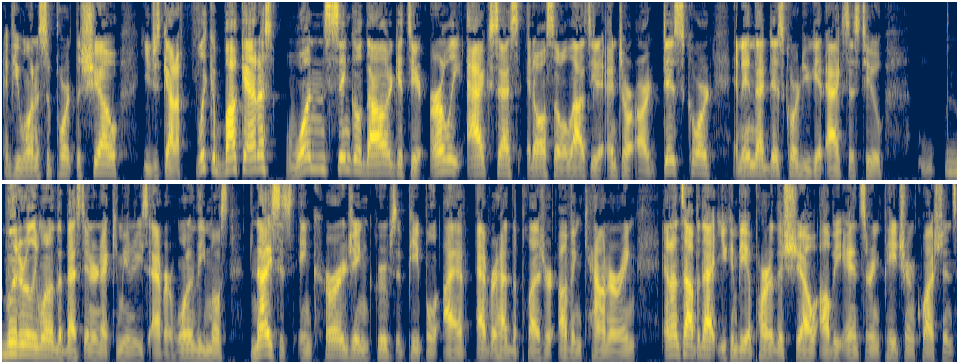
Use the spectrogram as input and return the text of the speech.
if you want to support the show, you just got to flick a buck at us. One single dollar gets you early access. It also allows you to enter our Discord, and in that Discord, you get access to literally one of the best internet communities ever. One of the most nicest, encouraging groups of people I have ever had the pleasure of encountering. And on top of that, you can be a part of the show. I'll be answering Patreon questions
